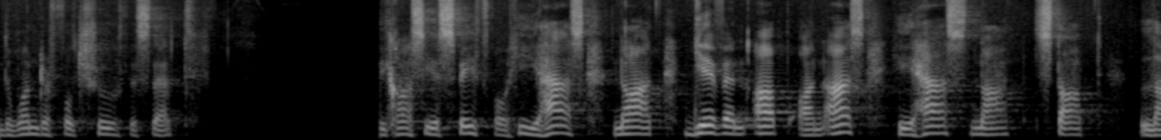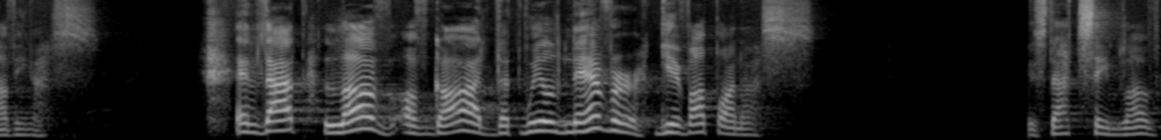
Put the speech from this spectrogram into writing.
And the wonderful truth is that because he is faithful, he has not given up on us, he has not stopped loving us. And that love of God that will never give up on us is that same love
